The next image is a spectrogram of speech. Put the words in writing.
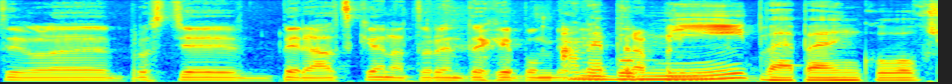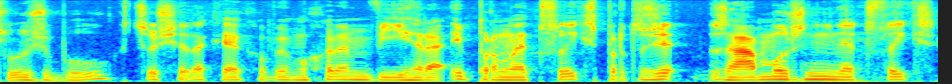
ty vole prostě pirátské na torrentech je poměrně A nebo trapný. mít VPN-kovou službu, což je také jako mimochodem výhra i pro Netflix, protože zámořní Netflix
